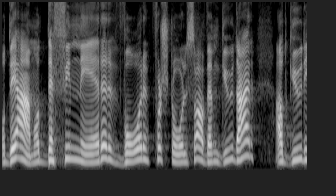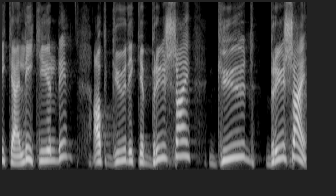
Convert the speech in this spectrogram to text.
Og det er med å definere vår forståelse av hvem Gud er. At Gud ikke er likegyldig, at Gud ikke bryr seg. Gud bryr seg.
